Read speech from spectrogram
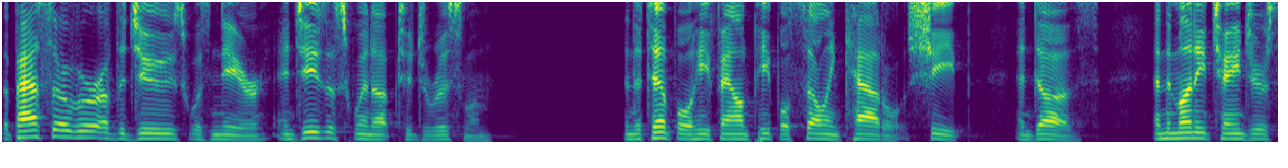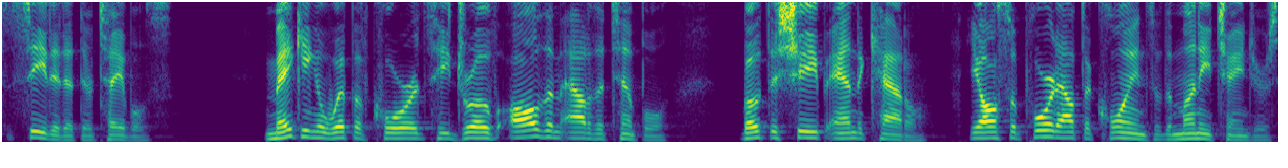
The Passover of the Jews was near, and Jesus went up to Jerusalem. In the temple, he found people selling cattle, sheep, and doves, and the money changers seated at their tables. Making a whip of cords, he drove all of them out of the temple, both the sheep and the cattle. He also poured out the coins of the money changers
